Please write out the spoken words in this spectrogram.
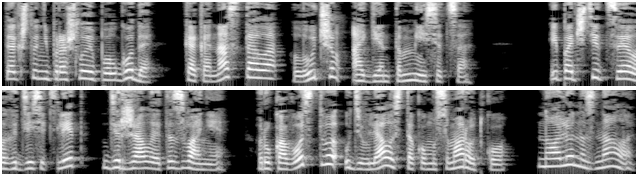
Так что не прошло и полгода, как она стала лучшим агентом месяца. И почти целых десять лет держала это звание. Руководство удивлялось такому самородку, но Алена знала,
